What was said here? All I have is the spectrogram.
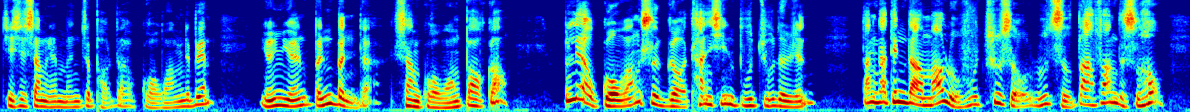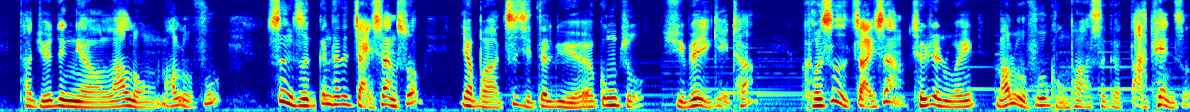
这些商人们就跑到国王那边，原原本本的向国王报告。不料国王是个贪心不足的人，当他听到马鲁夫出手如此大方的时候，他决定要拉拢马鲁夫，甚至跟他的宰相说。要把自己的女儿公主许配给他，可是宰相却认为马鲁夫恐怕是个大骗子。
